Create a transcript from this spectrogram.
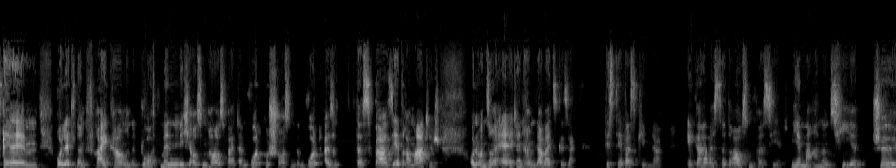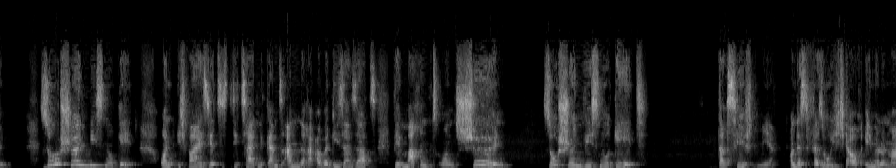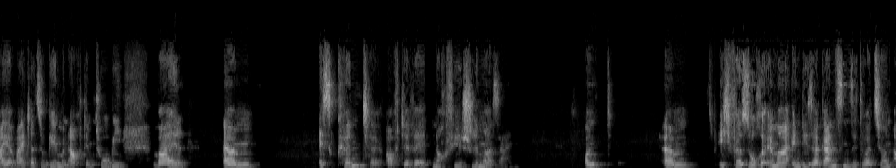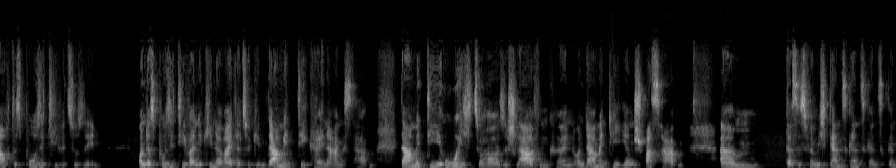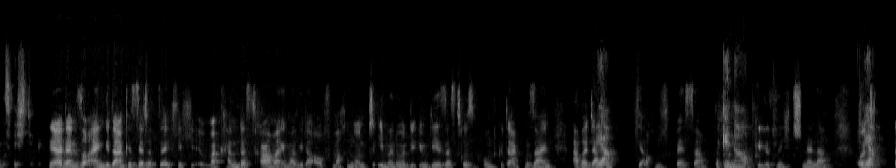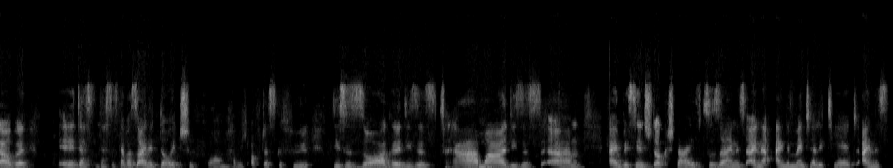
Ähm, wo Lettland freikam und dann durfte man nicht aus dem Haus, weil dann wurde geschossen, dann wurde, also das war sehr dramatisch. Und unsere Eltern haben damals gesagt, wisst ihr was, Kinder, egal was da draußen passiert, wir machen uns hier schön. So mhm. schön, wie es nur geht. Und ich weiß, jetzt ist die Zeit eine ganz andere, aber dieser Satz, wir machen es uns schön, so schön, wie es nur geht, das hilft mir. Und das versuche ich ja auch Emil und Maya weiterzugeben und auch dem Tobi, weil ähm, es könnte auf der Welt noch viel schlimmer sein. Und ähm, ich versuche immer in dieser ganzen Situation auch das Positive zu sehen und das Positive an die Kinder weiterzugeben, damit die keine Angst haben, damit die ruhig zu Hause schlafen können und damit die ihren Spaß haben. Ähm, das ist für mich ganz, ganz, ganz, ganz wichtig. Ja, denn so ein Gedanke ist ja tatsächlich, man kann das Drama immer wieder aufmachen und immer nur im desaströsen Grundgedanken sein, aber davon ja. ist ja auch nicht besser. Davon genau. geht es nicht schneller. Und ja. ich glaube, äh, das, das ist aber so eine deutsche Form, habe ich oft das Gefühl, diese Sorge, dieses Drama, dieses ähm, ein bisschen stocksteif zu sein, ist eine, eine Mentalität eines,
